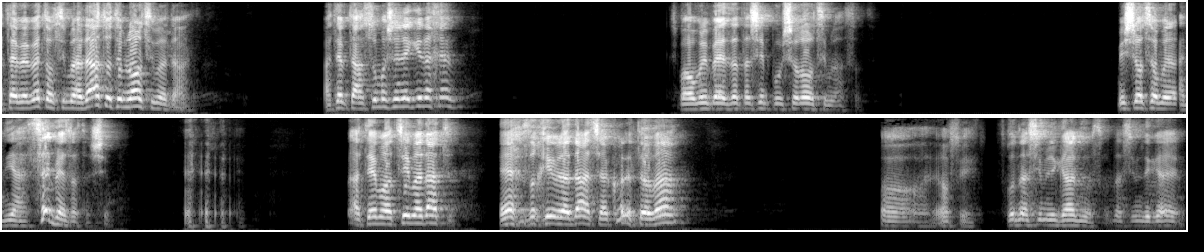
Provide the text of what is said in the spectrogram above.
אתם באמת רוצים לדעת או אתם לא רוצים לדעת? אתם תעשו מה שאני אגיד לכם? כבר אומרים בעזרת השם פה שלא רוצים לעשות. מי שרוצה אומר, אני אעשה בעזרת השם. אתם רוצים לדעת איך זוכים לדעת שהכל לטובה? או, יופי. זכות נשים נגענו, זכות נשים נגענו.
